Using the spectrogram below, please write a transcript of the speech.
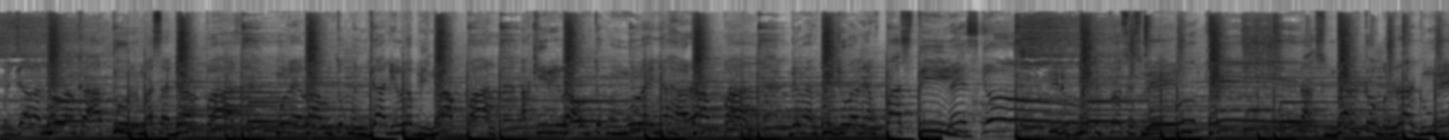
Berjalan melangkah atur masa depan. Mulailah untuk menjadi lebih mapan. Akhirilah untuk memulainya harapan. Dengan tujuan yang pasti. Let's go. Hidup butuh proses men okay. Tak sembarang kau berargumen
